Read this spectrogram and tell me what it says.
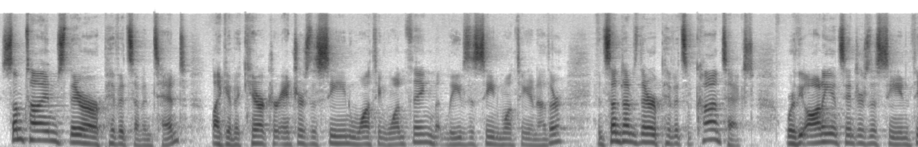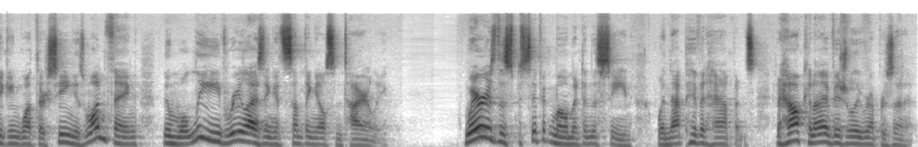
Sometimes there are pivots of intent, like if a character enters the scene wanting one thing but leaves the scene wanting another. And sometimes there are pivots of context, where the audience enters the scene thinking what they're seeing is one thing, then will leave realizing it's something else entirely. Where is the specific moment in the scene when that pivot happens, and how can I visually represent it?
